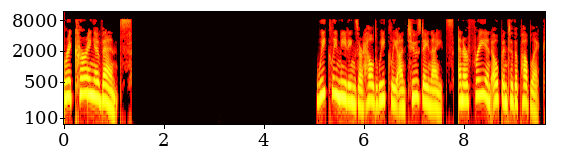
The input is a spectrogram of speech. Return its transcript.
Recurring events. Weekly meetings are held weekly on Tuesday nights, and are free and open to the public.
